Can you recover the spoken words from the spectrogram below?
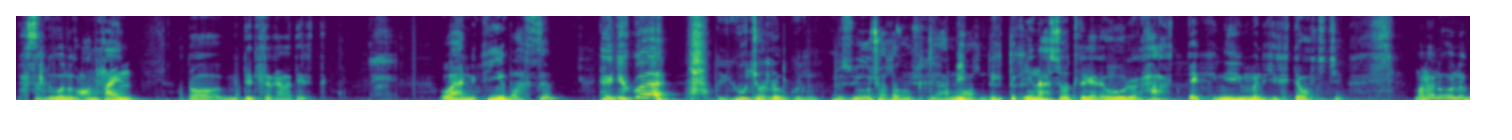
Бас л нөгөө нэг онлайн одоо мэдээлэлээр гараад ярьдаг. Өө харин тийм болсон. Тэгдэхгүй. Юу ч болоогүй юм. Юус юу ч болоогүй юм шүү дээ. Хамгийн олон тэгдэг. Энэ асуудлыг арай өөрөөр харах яг нийгэм маань хэрэгтэй болчихжээ. Манай нөгөө нэг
